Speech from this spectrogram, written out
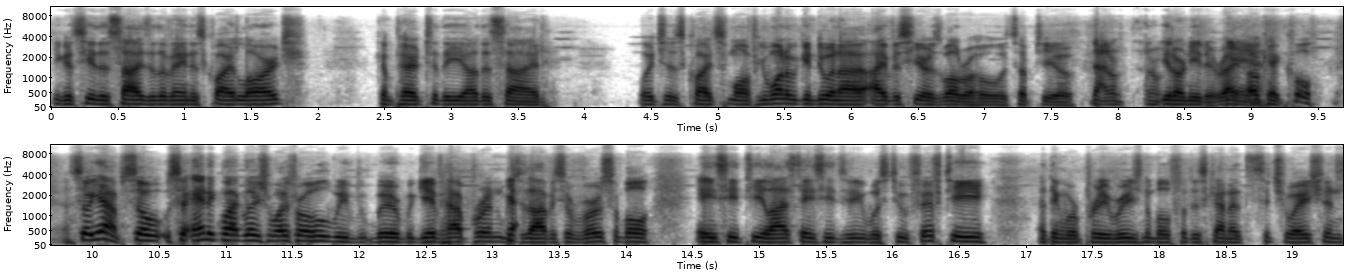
You can see the size of the vein is quite large compared to the other side, which is quite small. If you want, we can do an uh, IVUS here as well, Rahul. It's up to you. I don't. I don't You don't need it, right? Yeah, yeah. Okay, cool. So yeah, so so anticoagulation wise, Rahul, we we, we gave heparin, which Yeah. is obviously reversible. ACT last ACT was 250. I think we're pretty reasonable for this kind of situation.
